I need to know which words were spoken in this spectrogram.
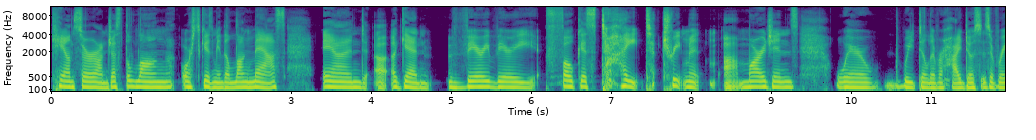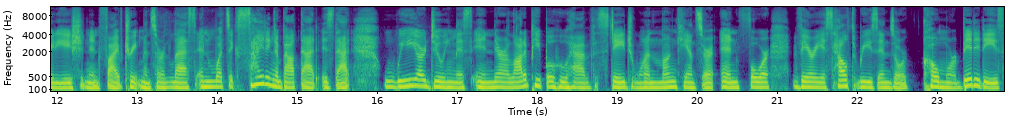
cancer, on just the lung, or excuse me, the lung mass, and uh, again, very, very focused, tight treatment uh, margins where we deliver high doses of radiation in five treatments or less. And what's exciting about that is that we are doing this in, there are a lot of people who have stage one lung cancer, and for various health reasons or comorbidities,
